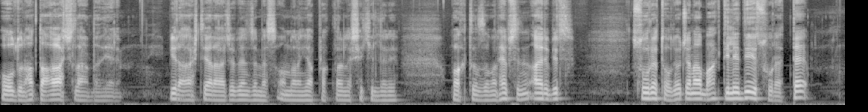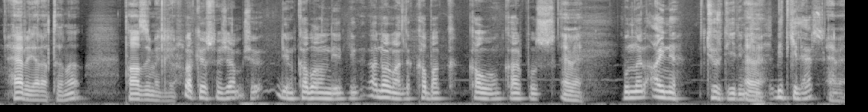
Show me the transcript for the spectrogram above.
olduğunu hatta ağaçlarda diyelim. Bir ağaç diğer ağaca benzemez. Onların yapraklarıyla şekilleri baktığın zaman hepsinin ayrı bir suret oluyor. Cenab-ı Hak dilediği surette her yaratığını tazim ediyor. Bakıyorsun hocam şu diyelim kabağın diyelim normalde kabak, kavun, karpuz Evet, bunlar aynı tür diyelim Evet. ki bitkiler evet,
